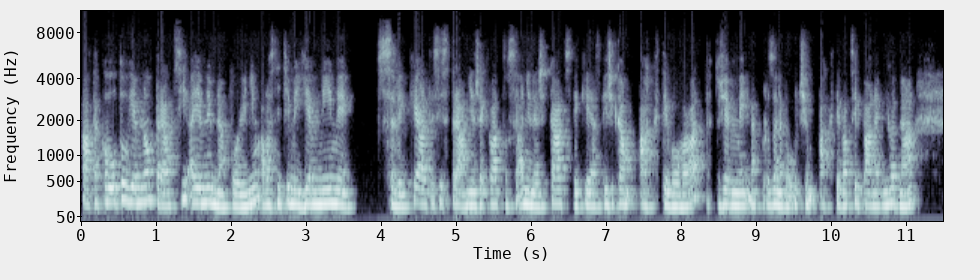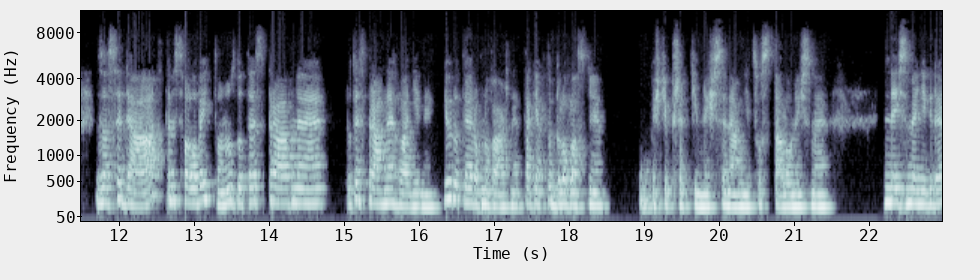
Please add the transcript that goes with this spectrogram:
a takovou tou jemnou prací a jemným napojením a vlastně těmi jemnými cviky, ale ty si správně řekla, to se ani neříká cviky, já spíš říkám aktivovat, protože my na kurze nebo učím aktivaci pánevního dna, zase dát ten svalový tonus do té správné, do té správné hladiny, jo, do té rovnovážné, tak jak to bylo vlastně ještě předtím, než se nám něco stalo, než jsme, než jsme někde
